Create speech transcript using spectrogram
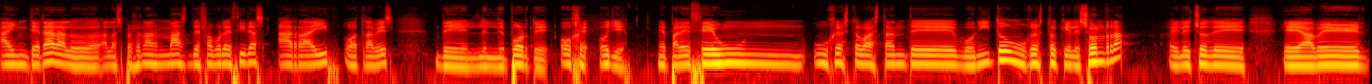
a integrar a, las personas más desfavorecidas a raíz o a través del, deporte. Oje, oye, me parece un, un, gesto bastante bonito, un gesto que les honra el hecho de eh, haber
